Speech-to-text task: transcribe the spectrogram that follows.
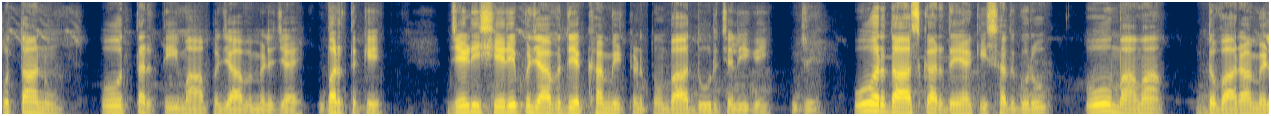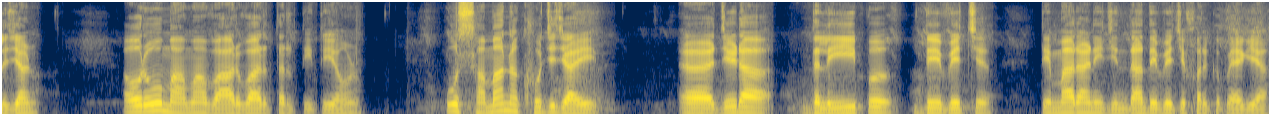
ਪੁੱਤਾਂ ਨੂੰ ਉਹ ਧਰਤੀ ਮਾਂ ਪੰਜਾਬ ਮਿਲ ਜਾਏ ਪਰਤ ਕੇ ਜਿਹੜੀ ਸ਼ੇਰੇ ਪੰਜਾਬ ਦੇ ਅੱਖਾਂ ਮੀਟਣ ਤੋਂ ਬਾਅਦ ਦੂਰ ਚਲੀ ਗਈ। ਜੀ। ਉਹ ਅਰਦਾਸ ਕਰਦੇ ਆ ਕਿ ਸਤਿਗੁਰੂ ਉਹ ਮਾਵਾਂ ਦੁਬਾਰਾ ਮਿਲ ਜਾਣ ਔਰ ਉਹ ਮਾਵਾਂ ਵਾਰ-ਵਾਰ ਧਰਤੀ ਤੇ ਆਉਣ। ਉਹ ਸਮਾਂ ਨਾ ਖੁੱਜ ਜਾਏ ਜਿਹੜਾ ਦਲੀਪ ਦੇ ਵਿੱਚ ਤੇ ਮਹਾਰਾਣੀ ਜਿੰਦਾਂ ਦੇ ਵਿੱਚ ਫ਼ਰਕ ਪੈ ਗਿਆ।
